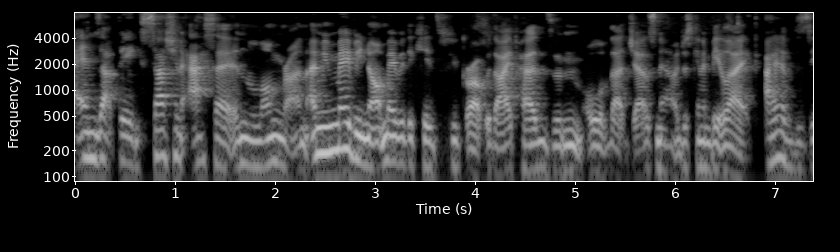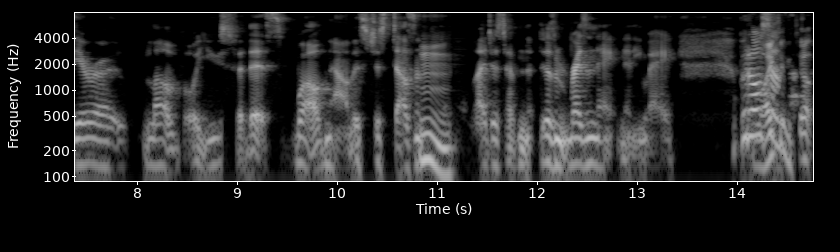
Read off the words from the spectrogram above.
ends up being such an asset in the long run. I mean, maybe not. Maybe the kids who grow up with iPads and all of that jazz now are just going to be like, I have zero love or use for this world now. This just doesn't. Mm. I just have it doesn't resonate in any way. But also, can tell-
